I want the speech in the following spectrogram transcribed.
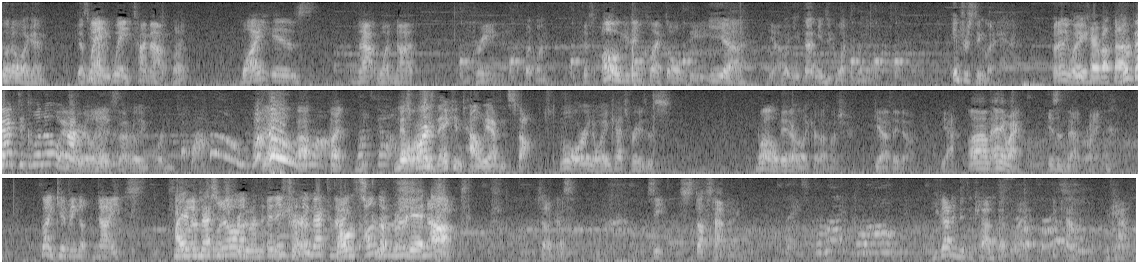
Klonoa again. Guess Wait, what? wait, time out. What? Why is that one not green? What one? This. Oh, you didn't collect all the. Yeah. Yeah. What you, that means you collected them all. Interestingly. But anyway, you care about that? We're back to Klonoa. not really. It's not really important. Yeah, uh, but as More- far as they can tell, we haven't stopped. More annoying catchphrases. Well, They don't really care that much. yeah, they don't. Yeah. Um. Anyway, Isn't that right? It's like giving up nights. I have going a message Klonoa, for you in the and then future. coming back to Don't nights on the screw first shit night. up. Shut up, guys. See, stuff's happening. You got to do the count, by the way. The count. The count.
